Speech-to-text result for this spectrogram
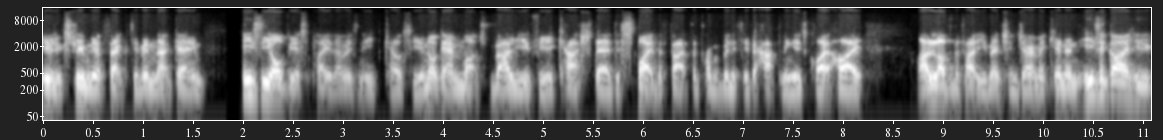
he was extremely effective in that game. He's the obvious play, though, isn't he, Kelce? You're not getting much value for your cash there, despite the fact the probability of it happening is quite high. I love the fact you mentioned Jerick McKinnon. He's a guy who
